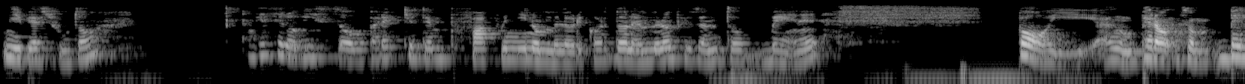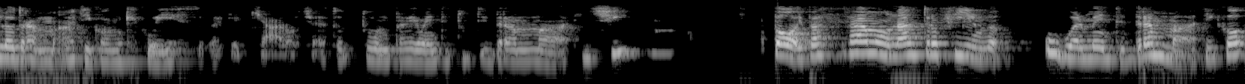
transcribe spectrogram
mi è piaciuto anche se l'ho visto parecchio tempo fa quindi non me lo ricordo nemmeno più tanto bene poi, ehm, però, insomma, bello drammatico anche questo, perché è chiaro, cioè, tutto, praticamente tutti drammatici. Poi passiamo a un altro film ugualmente drammatico,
